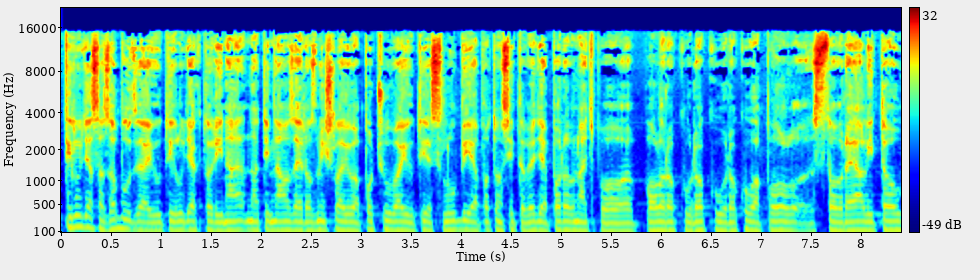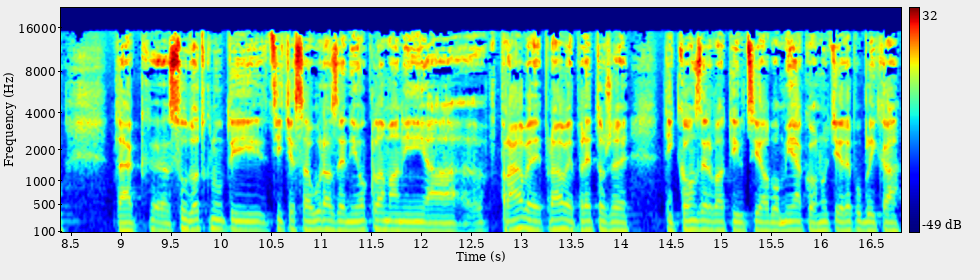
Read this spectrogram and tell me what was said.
tí ľudia sa zobúdzajú, tí ľudia, ktorí na, na tým naozaj rozmýšľajú a počúvajú tie sluby a potom si to vedia porovnať po pol roku, roku, roku a pol s tou realitou, tak e, sú dotknutí, cítia sa urazení, oklamaní a práve, práve preto, že tí konzervatívci alebo my ako Hnutie republika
